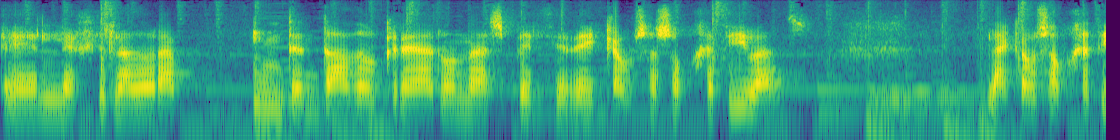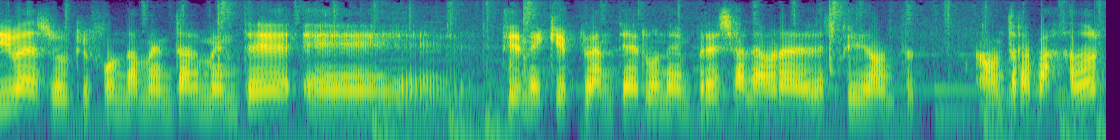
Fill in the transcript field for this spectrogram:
legislador ha intentado crear una especie de causas objetivas. La causa objetiva es lo que fundamentalmente eh, tiene que plantear una empresa a la hora de despedir a un trabajador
